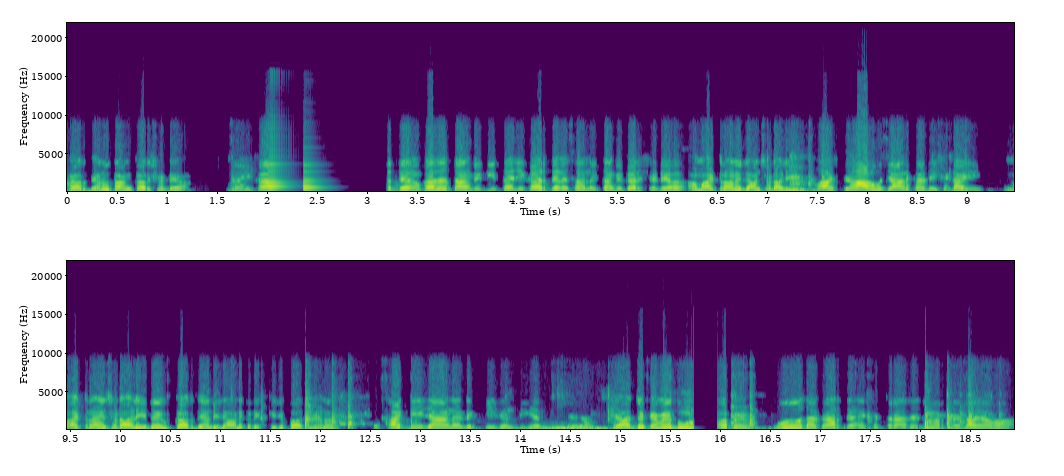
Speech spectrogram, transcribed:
ਘਰਦਿਆਂ ਨੂੰ ਤੰਗ ਕਰ ਛੱਡਿਆ? ਨਹੀਂ ਘਰਦਿਆਂ ਨੂੰ ਕਾਹਦਾ ਤੰਗ ਕੀਤਾ ਜੀ? ਘਰਦਿਆਂ ਨੇ ਸਾਨੂੰ ਹੀ ਤੰਗ ਕਰ ਛੱਡਿਆ ਵਾ। ਆ ਮਾਸਟਰਾਂ ਨੇ ਜਾਨ ਛਡਾ ਲਈ ਮਾਸਟਰ ਆਹੋ ਜਾਣ ਕਾਦੀ ਛਡਾਈ? ਮਾਸਟਰਾਂ ਨੇ ਛਡਾ ਲਈ ਤੇ ਘਰਦਿਆਂ ਦੀ ਜਾਨ ਕੜਿੱਕੀ 'ਚ ਪਾਤੀ ਹਨਾ ਸਾਡੀ ਜਾਨ ਡਿੱਕੀ 'ਚ ਹੁੰਦੀ ਆ ਦੂਜੇ ਦਾ। ਤੇ ਅੱਜ ਕਿਵੇਂ ਤੂੰ ਆ ਪਿਆ? ਉਹ ਤਾਂ ਘਰਦਿਆਂ ਨੇ ਛਿੱਤਰਾਂ ਦੇ ਜ਼ੋਰ ਤੇ ਲਾਇਆ ਵਾ।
